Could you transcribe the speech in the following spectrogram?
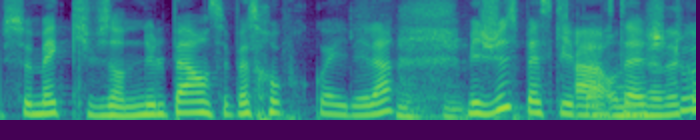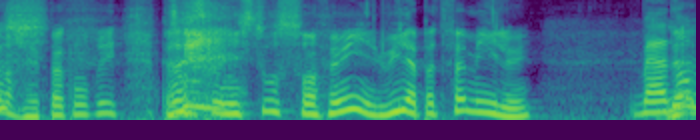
ce mec qui vient de nulle part. On sait pas trop pourquoi il est là. mais juste parce qu'ils Ah, partagent tous. j'ai pas compris. Parce qu'ils se réunissent tous sans famille, lui il a pas de famille lui. Bah non,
